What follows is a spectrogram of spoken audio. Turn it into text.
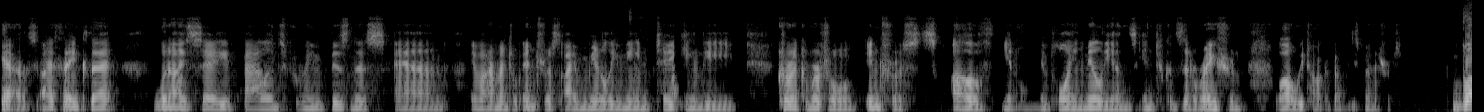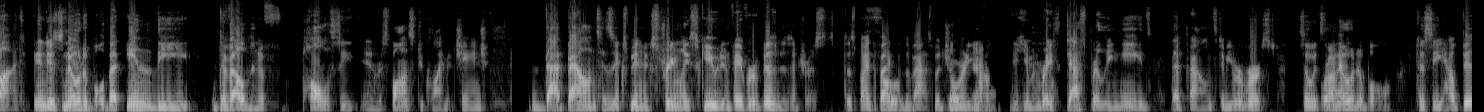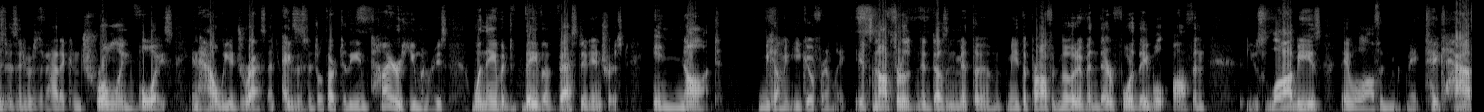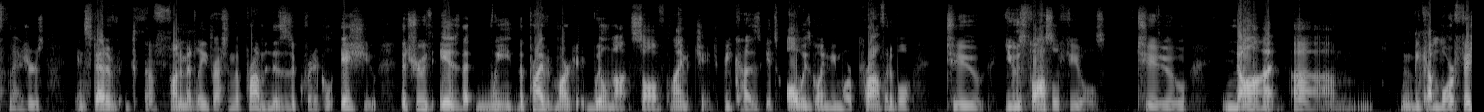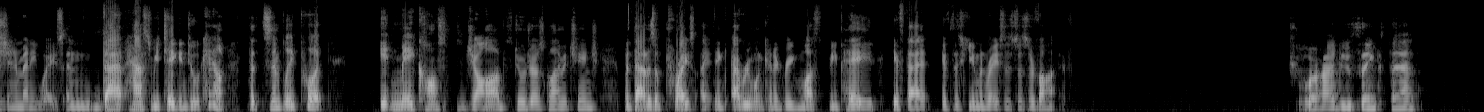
Yes, I think that when I say balance between business and environmental interests, I merely mean taking the current commercial interests of, you know, employing millions into consideration while we talk about these measures. But it is notable that in the development of policy in response to climate change, that balance has been extremely skewed in favor of business interests, despite the fact Oh, that the oh, vast majority yeah. of the human race desperately needs that balance to be reversed. So it's Right. notable to see how business interests have had a controlling voice in how we address an existential threat to the entire human race when they have a, they have a vested interest in not becoming eco-friendly. It's not for it doesn't meet the meet the profit motive, and therefore they will often use lobbies. They will often make, take half measures instead of uh, fundamentally addressing the problem. And this is a critical issue. The truth is that we, the private market, will not solve climate change because it's always going to be more profitable to use fossil fuels, to not um, become more efficient in many ways. And that has to be taken into account. That simply put, it may cost jobs to address climate change, but that is a price I think everyone can agree must be paid if that if the human race is to survive. Sure, I do think that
